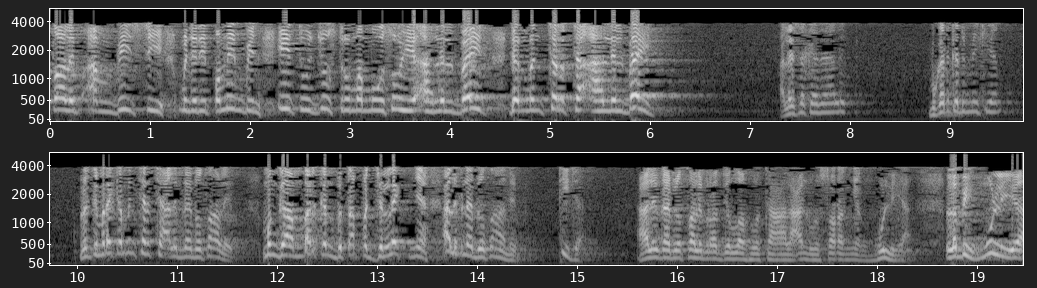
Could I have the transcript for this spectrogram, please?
Thalib ambisi menjadi pemimpin. Itu justru memusuhi ahlul bait dan mencerca ahlul bait. Alaysa kadzalik? Bukankah demikian? Berarti mereka mencerca Ali bin Abi Thalib. Menggambarkan betapa jeleknya Ali bin Abi Thalib. Tidak. Ali bin Abi Thalib radhiyallahu taala anhu seorang yang mulia, lebih mulia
